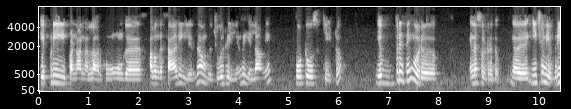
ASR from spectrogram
எப்படி பண்ணா நல்லா இருக்கும்? உங்க அவங்க சாரியில இருந்து அவங்க ஜுவல்லரியில இருந்து எல்லாமே போட்டோஸ் கேட்டு எவ்ரி ஒரு என்ன சொல்றது? ஈச் அண்ட் எவ்ரி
